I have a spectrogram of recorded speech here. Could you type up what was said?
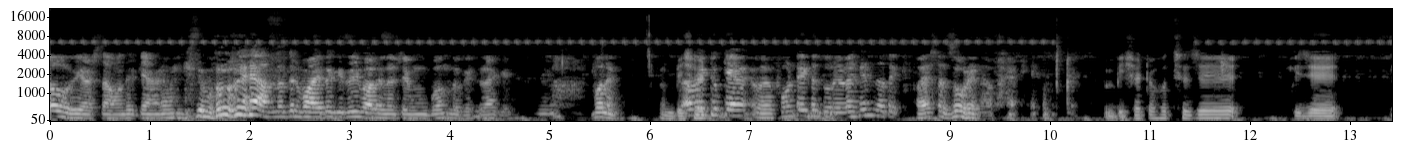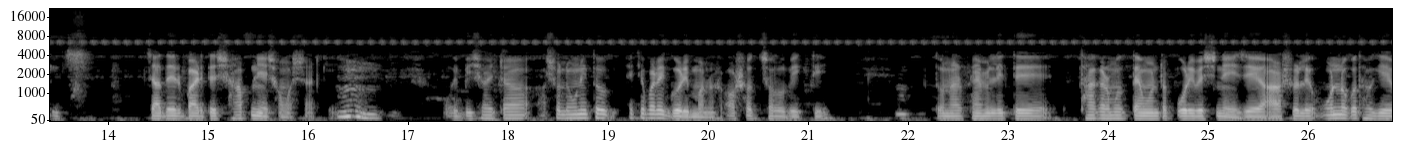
ও viewers, আমাদের ক্যামেরাম্যান কিছু বলবে? আপনাদের ভয় তো কিছুই বলে না সে মুখ বন্ধ করে রাখে। বলেন। বিষয় একটু ফোনটা একটু দূরে রাখেন যাতে ভয়েসটা জোরে না পায়। বিষয়টা হচ্ছে যে ওই যে যাদের বাড়িতে সাপ নিয়ে সমস্যা আর কি। ওই বিষয়টা আসলে উনি তো একেবারে গরিব মানুষ অসচ্ছল ব্যক্তি। তো ওনার ফ্যামিলিতে থাকার মতো তেমনটা পরিবেশ নেই যে আসলে অন্য কোথাও গিয়ে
